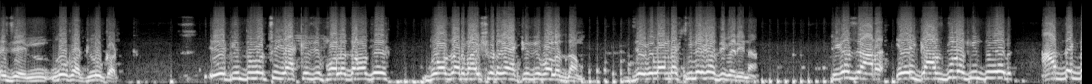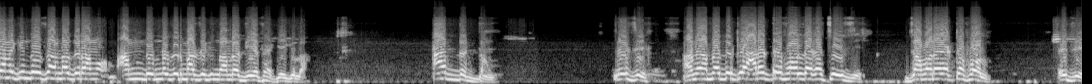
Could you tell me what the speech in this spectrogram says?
এই যে, লোকাট লোকাট। এ কিন্তু হচ্ছে এক কেজি ফলের দাম হচ্ছে দু হাজার বাইশশো টাকা, এক কেজি ফলের দাম। যেগুলো আমরা কিনে খেতে পারি না। ঠিক আছে? আর এই গাছগুলো কিন্তু এর অর্ধেক দামে কিন্তু হচ্ছে আপনাদের আম- আপনাদের মাঝে কিন্তু আমরা দিয়ে থাকি এগুলা। অর্ধেক দাম। এই যে, আমি আপনাদেরকে আরেকটা ফল দেখাচ্ছি, এই যে জামানের একটা ফল। এই যে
